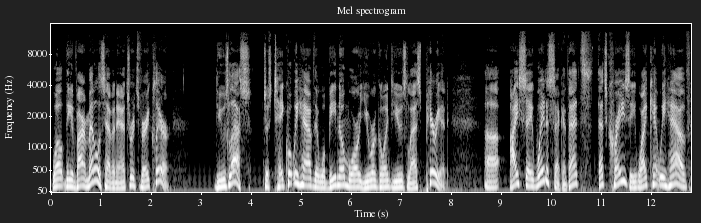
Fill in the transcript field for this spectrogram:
Well, the environmentalists have an answer. It's very clear. Use less. Just take what we have. There will be no more. You are going to use less, period. Uh, I say, wait a second. That's, that's crazy. Why can't we have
